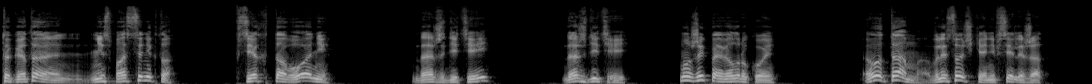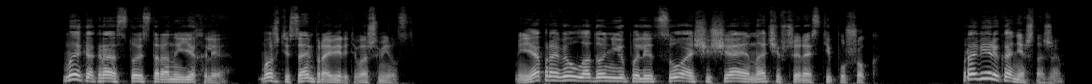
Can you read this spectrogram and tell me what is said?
«Так это не спасся никто. Всех того они». «Даже детей?» «Даже детей». Мужик повел рукой. «Вот там, в лесочке они все лежат. Мы как раз с той стороны ехали. Можете сами проверить, ваша милость. Я провел ладонью по лицу, ощущая начавший расти пушок. Проверю, конечно же.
